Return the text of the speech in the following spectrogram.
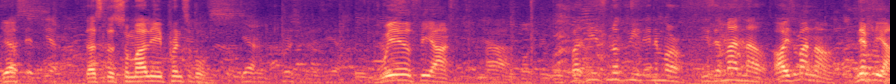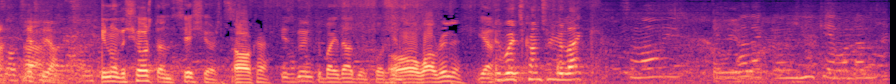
Yes. That's it, yeah. That's the Somali principles. Yeah. Principles, yeah. Will Fian. Ah. But he's not real anymore. He's a man now. Oh, he's a man now. Niftian. Niftian. You know the short and the t-shirts. Oh, okay. He's going to buy that one for him. Oh, wow, really? Yeah. Which country you like? Somali. I like um, UK, London.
